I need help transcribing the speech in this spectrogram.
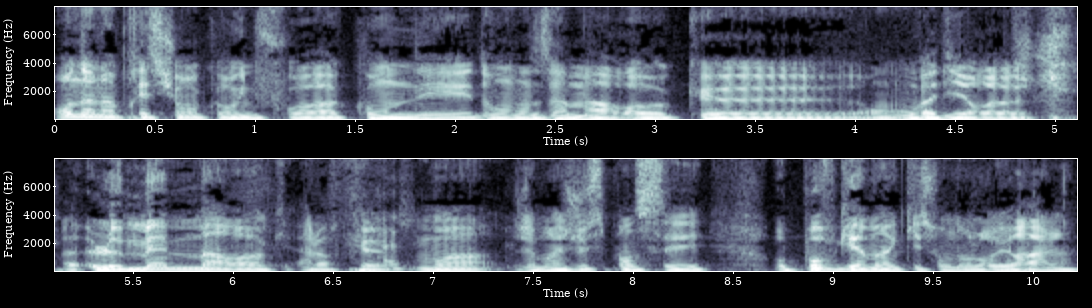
On a l'impression, encore une fois, qu'on est dans un Maroc, euh, on, va dire, euh, le même Maroc. Alors que moi, j'aimerais juste penser aux pauvres gamins qui sont dans le rural.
